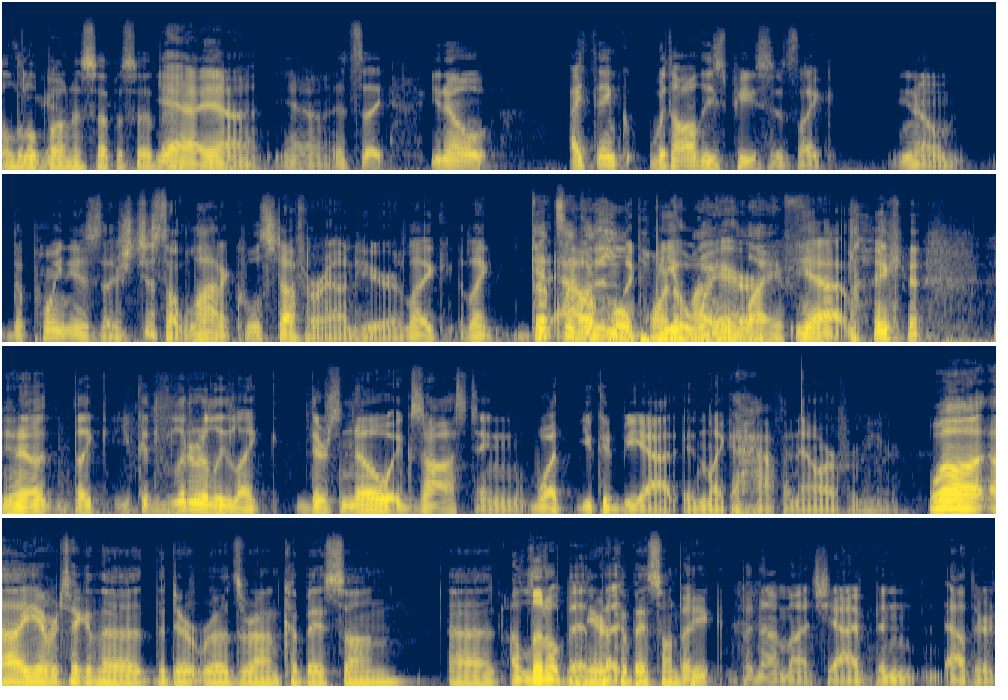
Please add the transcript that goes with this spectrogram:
a little bonus episode. there. yeah, yeah, yeah. It's like you know, I think with all these pieces, like you know, the point is there's just a lot of cool stuff around here. Like, like get That's like out the and like be aware. life. Yeah, like. You know, like you could literally like. There's no exhausting what you could be at in like a half an hour from here. Well, uh, you ever taken the the dirt roads around Cabezon? Uh, A little bit Near but, Cabezon but, Peak? but not much. Yeah, I've been out there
